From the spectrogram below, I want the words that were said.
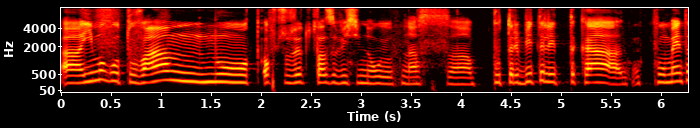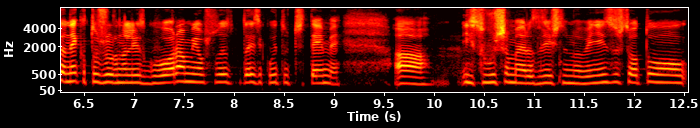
А, има го това, но общо взето това зависи много и от нас. Потребители така, в момента не като журналист говоря, ами общо взето тези, които четеме а, и слушаме различни новини, защото,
